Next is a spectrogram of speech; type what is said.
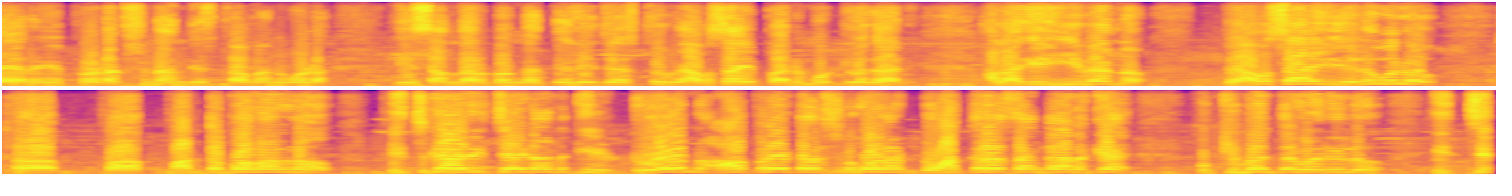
తయారయ్యే ప్రొడక్షన్ అందిస్తామని కూడా ఈ సందర్భంగా తెలియజేస్తూ వ్యవసాయ పనిముట్లు కానీ అలాగే ఈవెన్ వ్యవసాయ ఎరువులు పంట పొలాల్లో పిచికారీ చేయడానికి డ్రోన్ ఆపరేటర్స్ కూడా డ్వాక్రా సంఘాలకే ముఖ్యమంత్రి వర్యులు ఇచ్చి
